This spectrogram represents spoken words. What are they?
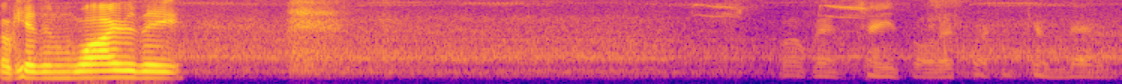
Okay, then why are they. Well, if I have a chainsaw, that fucker's coming down.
